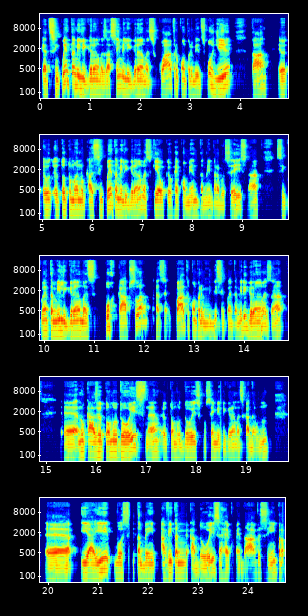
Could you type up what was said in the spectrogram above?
que é de 50 miligramas a 100 miligramas, quatro comprimidos por dia, tá? Eu estou tomando, no caso, 50 miligramas, que é o que eu recomendo também para vocês, tá? 50 miligramas por cápsula, tá? quatro comprimidos de 50 miligramas, tá? É, no caso, eu tomo dois, né? Eu tomo dois com 100 miligramas cada um. É, e aí, você também, a vitamina K2 é recomendável, sim, pra,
